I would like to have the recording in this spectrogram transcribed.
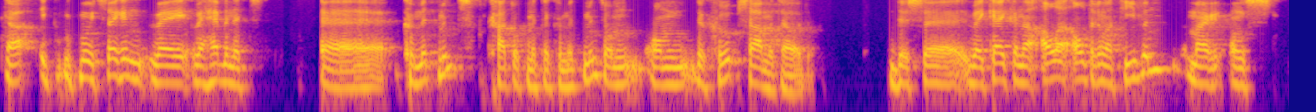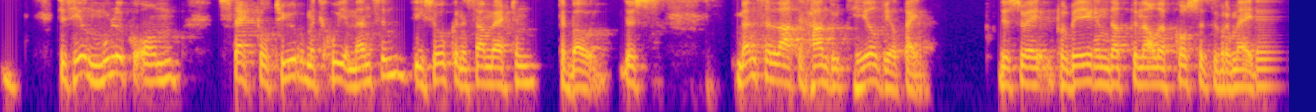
Ja, ik, moet zeggen, wij, wij hebben het uh, commitment, het gaat ook met de commitment, om, om de groep samen te houden. Dus uh, wij kijken naar alle alternatieven, maar ons, het is heel moeilijk om sterk cultuur met goede mensen die zo kunnen samenwerken te bouwen. Dus mensen laten gaan doet heel veel pijn. Dus wij proberen dat ten alle kosten te vermijden.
